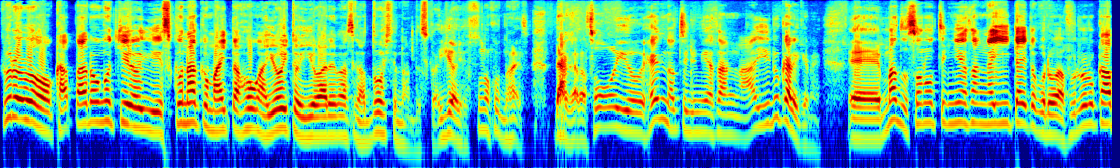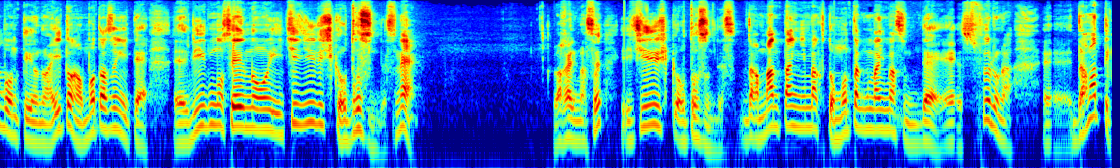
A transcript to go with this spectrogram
フロロをカタログ値より少なく巻いた方が良いと言われますが、どうしてなんですか？いやいや、そんなことないです。だからそういう変な釣り屋さんがいるからいけない。えー、まずその釣り屋さんが言いたいところは、フロロカーボンっていうのは糸が重たすぎて、えー、リールの性能を著しく落とすんですね。わかります？著しく落とすんです。だから満タンに巻くと重たくなりますんで、スプールが、えー、黙って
